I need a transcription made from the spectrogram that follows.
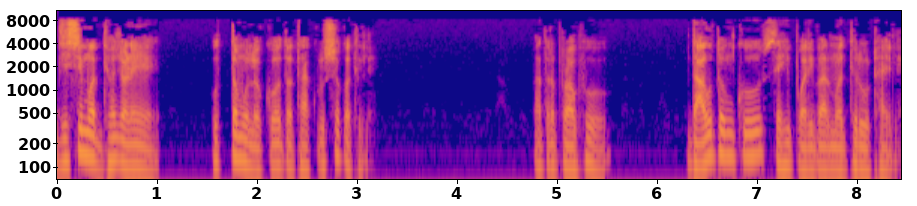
ଯୀଶୀ ମଧ୍ୟ ଜଣେ ଉତ୍ତମ ଲୋକ ତଥା କୃଷକ ଥିଲେ। ମାତ୍ର ପ୍ରଭୁ ଦାଉଦଙ୍କୁ ସେହି ପରିବାର ମଧ୍ୟରୁ ଉଠାଇଲେ।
